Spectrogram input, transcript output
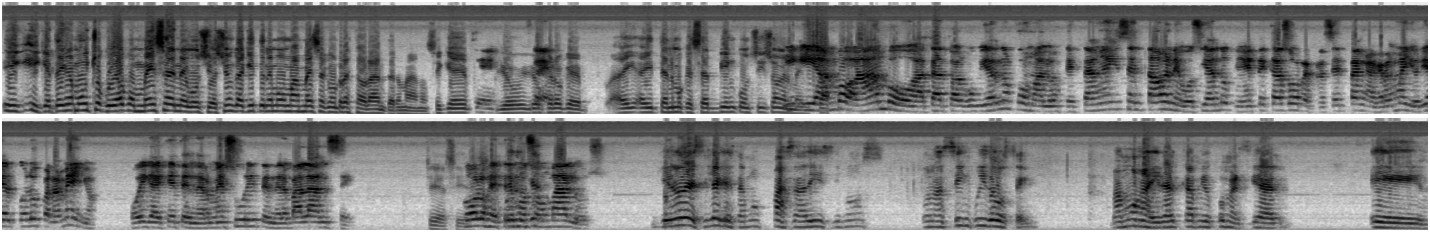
Y, que tenga mucho cuidado con mesa de negociación, que aquí tenemos más mesa que un restaurante, hermano. Así que yo, yo creo que ahí, tenemos que ser bien concisos en el y, Y ambos, ambos, a tanto al gobierno como a los que están ahí sentados negociando, que en este caso representan a gran mayoría del pueblo panameño. Oiga, hay que tener mesura y tener balance. Sí, así Todos los extremos son malos. Quiero decirle que estamos pasadísimos, son las 5 y 12. Vamos a ir al cambio comercial eh,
